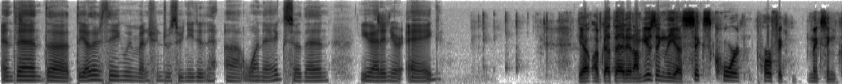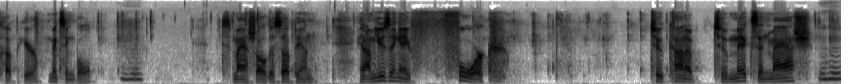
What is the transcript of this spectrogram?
and then the the other thing we mentioned was we needed uh, one egg. So then you add in your egg. Yep, I've got that in. I'm using the uh, six quart Pourfect mixing cup here, mixing bowl. To mash all this up in, and I'm using a fork to kind of to mix and mash. Mm-hmm.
